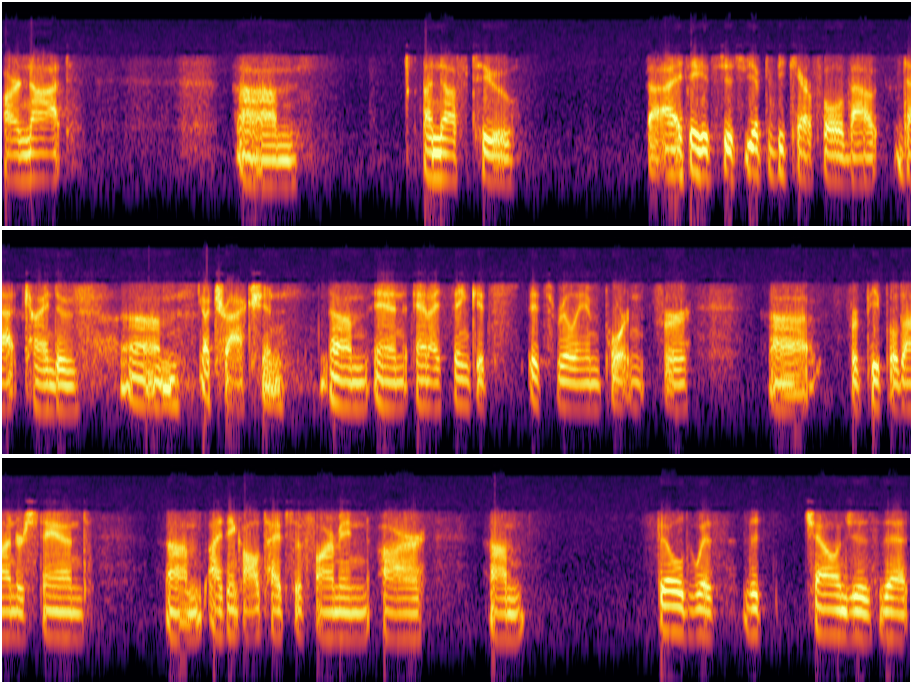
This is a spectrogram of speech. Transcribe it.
are not um, enough to I think it's just you have to be careful about that kind of um, attraction, um, and and I think it's it's really important for uh, for people to understand. Um, I think all types of farming are um, filled with the challenges that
